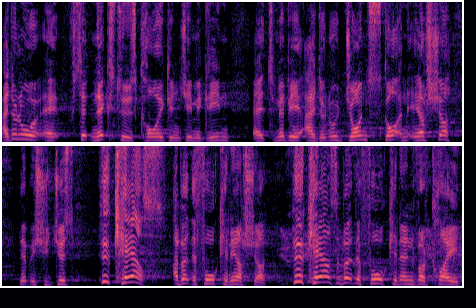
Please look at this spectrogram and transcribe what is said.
I don't know, uh, sit next to his colleague in Jamie Green, uh, to maybe I don't know John Scott in Ayrshire that we should just. Who cares about the folk in Ayrshire? Who cares about the folk in Inverclyde?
